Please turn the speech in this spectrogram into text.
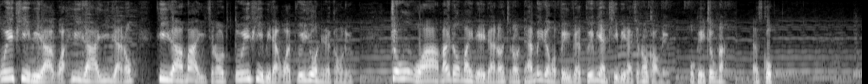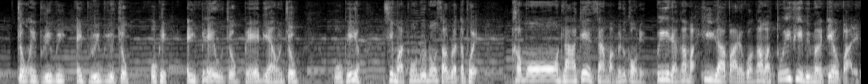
သွေးဖြည့်ပေးတာကွာဟီလာကြီးဗျာနော်ဟီလာမကြီးကျွန်တော်သွေးဖြည့်ပေးတာကွာသွေးရော့နေတဲ့ကောင်တွေကျုံး ကွာမိုက်တော့မိုက်တယ်ဗျာနော်ကျွန်တော် damage တော့မပေးဘူးဗျာသွေးပြန်ဖြည့်ပေးတာကျွန်တော်ကောင်တွေ okay ကျုံးလား let's go ကျုံးအဲ့ bree bree အဲ့ bree bree ကိုကျုံး okay အဲ့ဒီဘဲကိုကျုံးဘဲပြန်အောင်ကျုံး okay ရောအရှိမထုံထုံထုံဆောက်ရတဲ့ဖွဲ့ come on လာခဲ့စမ်းပါမင်းတို့ကောင်တွေပေးတယ်ငါမှဟီလာပါတယ်ကွာငါမှသွေးဖြည့်ပြီးမှတယောက်ပါတယ်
